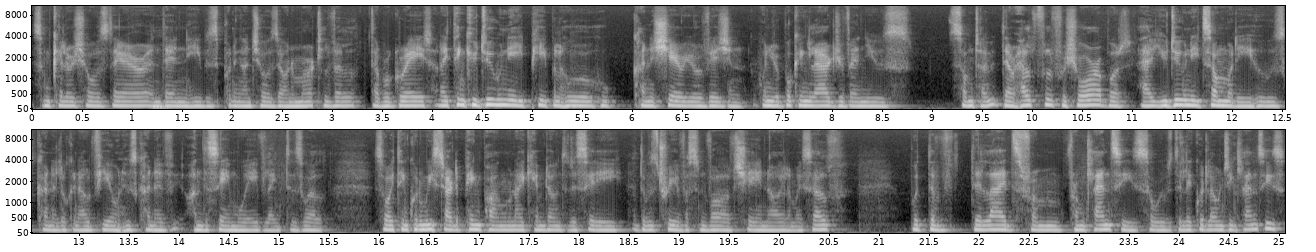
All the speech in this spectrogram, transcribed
some killer shows there. And then he was putting on shows down in Myrtleville that were great. And I think you do need people who who kind of share your vision. When you're booking larger venues sometimes they're helpful for sure but uh, you do need somebody who's kind of looking out for you and who's kind of on the same wavelength as well. So I think when we started ping pong when I came down to the city there was three of us involved Shane Niall and myself but the the lads from from Clancy's, so it was the Liquid Lounge in Clancy's,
